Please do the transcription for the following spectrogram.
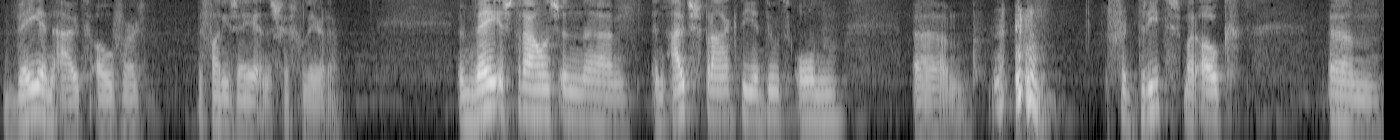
weeën uit over de fariseeën en de schriftgeleerden. Een wee is trouwens een, uh, een uitspraak die je doet om um, verdriet, maar ook um,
